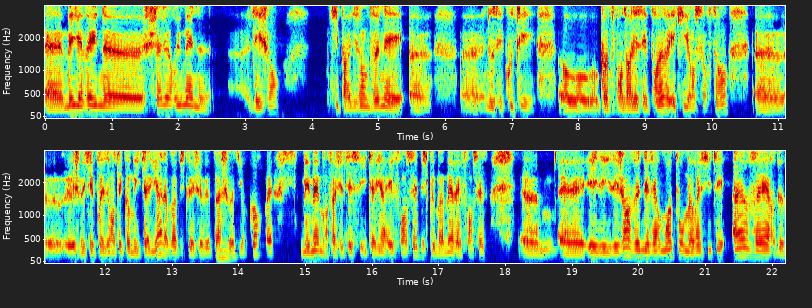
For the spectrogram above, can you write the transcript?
mais il y avait une chaleur humaine des gens qui par exemple venaient euh, euh, nous écouter au, quand, pendant les épreuves et qui en sortant, euh, je m'étais présenté comme italien là-bas puisque j'avais pas mmh. choisi encore, mais, même, enfin j'étais italien et français puisque ma mère est française, euh, euh, et les gens venaient vers moi pour me réciter un vers de,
